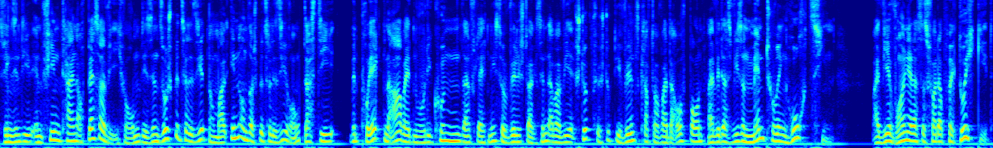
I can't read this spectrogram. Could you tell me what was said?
Deswegen sind die in vielen Teilen auch besser wie ich. Warum? Die sind so spezialisiert nochmal in unserer Spezialisierung, dass die mit Projekten arbeiten, wo die Kunden dann vielleicht nicht so willensstark sind, aber wir Stück für Stück die Willenskraft auch weiter aufbauen, weil wir das wie so ein Mentoring hochziehen. Weil wir wollen ja, dass das Förderprojekt durchgeht.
